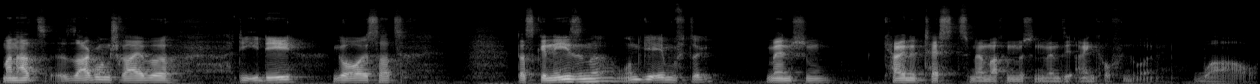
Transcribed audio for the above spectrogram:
Man hat sage und schreibe die Idee geäußert, dass genesene und geimpfte Menschen keine Tests mehr machen müssen, wenn sie einkaufen wollen. Wow.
